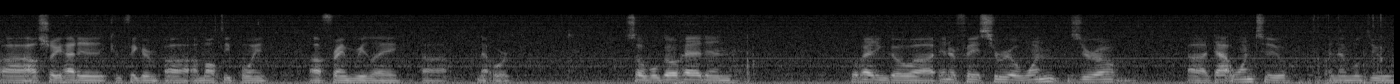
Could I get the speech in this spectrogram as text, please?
uh, I'll show you how to configure uh, a multi-point uh, frame relay network. So we'll go ahead and go ahead and go interface serial 1, 0, dot 1, 2, and then we'll do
